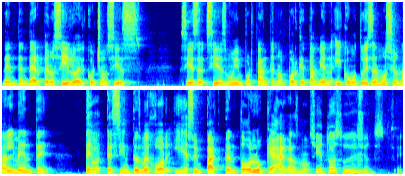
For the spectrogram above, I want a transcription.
de entender. Pero sí, lo del colchón sí es, sí es, sí es muy importante, ¿no? Porque también, y como tú dices, emocionalmente te, te, sientes mejor y eso impacta en todo lo que hagas, ¿no? Sí, en todas tus decisiones. sí.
